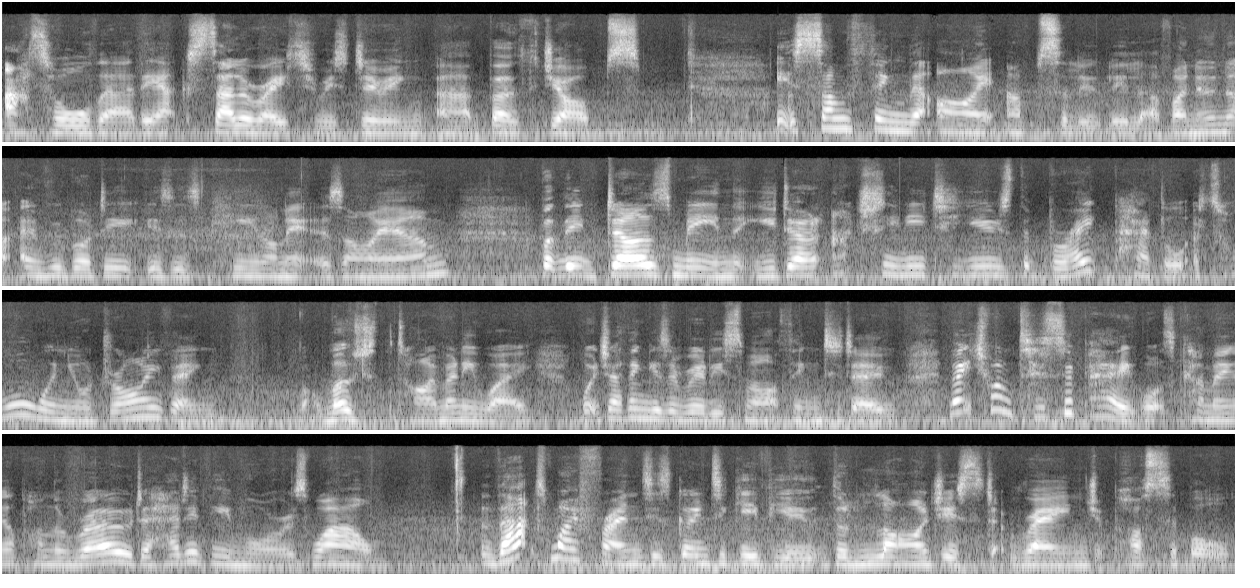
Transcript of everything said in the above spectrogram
at all there. The accelerator is doing uh, both jobs. It's something that I absolutely love. I know not everybody is as keen on it as I am, but it does mean that you don't actually need to use the brake pedal at all when you're driving. Well, most of the time anyway, which I think is a really smart thing to do. Makes you anticipate what's coming up on the road ahead of you more as well. That, my friends, is going to give you the largest range possible.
